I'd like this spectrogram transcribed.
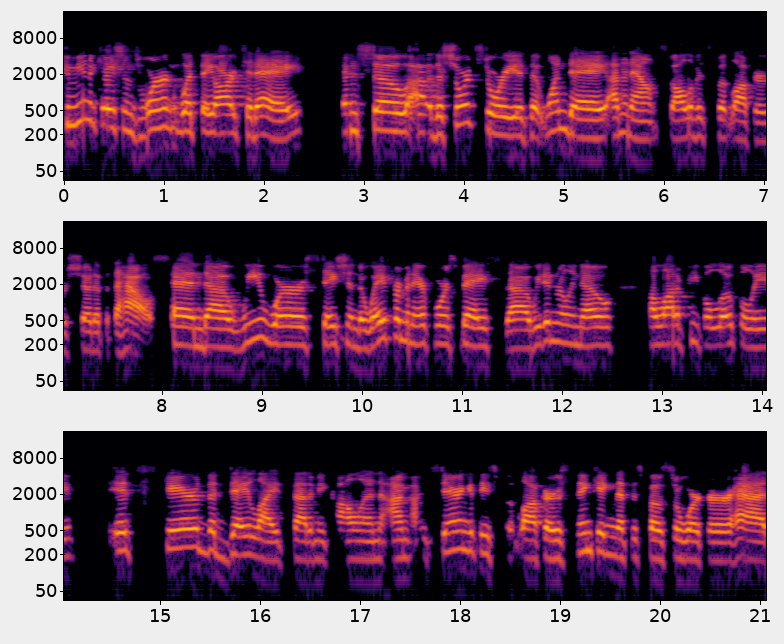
communications weren't what they are today. And so uh, the short story is that one day, unannounced, all of his footlockers showed up at the house. And uh, we were stationed away from an Air Force base. Uh, we didn't really know a lot of people locally it scared the daylights out of me, Colin. I'm, I'm staring at these footlockers, thinking that this postal worker had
